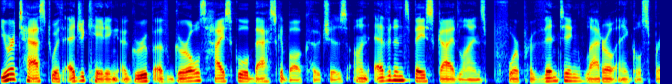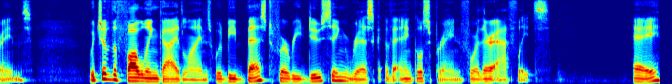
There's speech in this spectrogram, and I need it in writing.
You are tasked with educating a group of girls' high school basketball coaches on evidence based guidelines for preventing lateral ankle sprains. Which of the following guidelines would be best for reducing risk of ankle sprain for their athletes? A.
